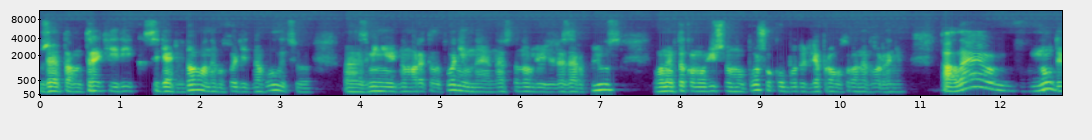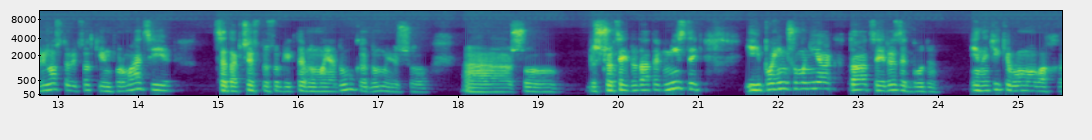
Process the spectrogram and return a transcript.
вже там третій рік сидять вдома, не виходять на вулицю, е, змінюють номери телефонів, не, не встановлюють резерв плюс. Вони в такому вічному пошуку будуть для правоохоронних органів. Але ну 90% інформації це так чисто суб'єктивно моя думка. Думаю, що, е, що, що цей додаток містить, і по-іншому ніяк та цей ризик буде. І не тільки в умовах е,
